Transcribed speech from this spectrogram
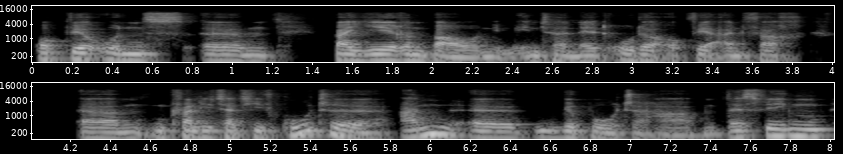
ob wir uns ähm, Barrieren bauen im Internet oder ob wir einfach ähm, qualitativ gute Angebote haben. Deswegen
